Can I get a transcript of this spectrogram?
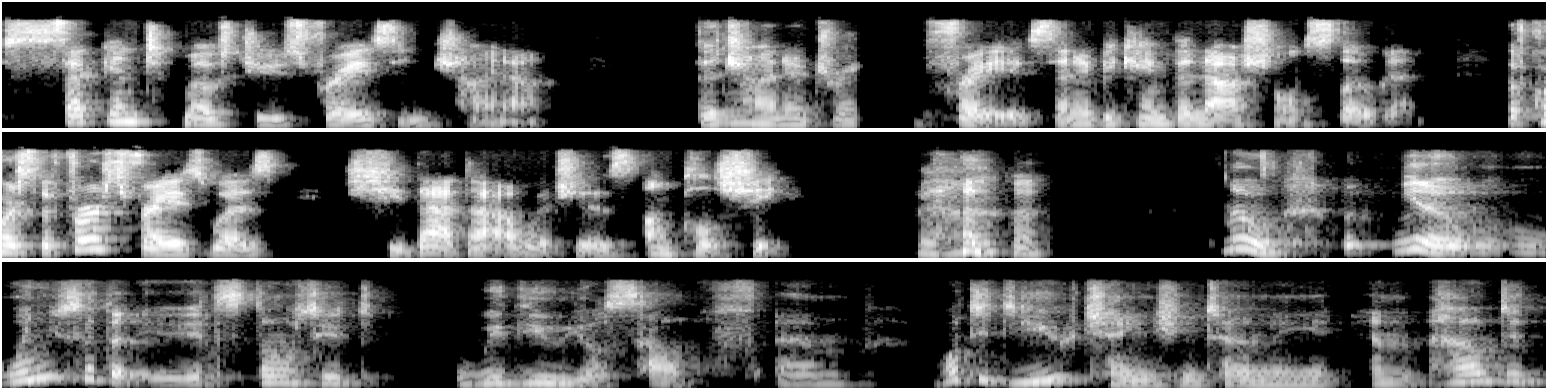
second most used phrase in China, the mm. China Dream phrase, and it became the national slogan. Of course, the first phrase was Xi Da, which is Uncle Xi. Mm-hmm. no, but you know, when you said that it started with you yourself, um, what did you change internally and how did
